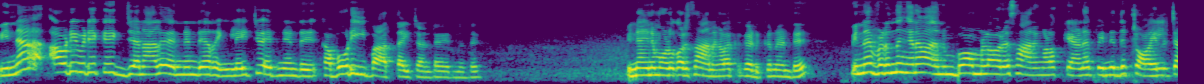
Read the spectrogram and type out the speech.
പിന്നെ അവിടെ ഇവിടെയൊക്കെ ജനാല വരുന്നുണ്ട് റിംഗ് ലൈറ്റ് വരുന്നുണ്ട് കബോർഡ് ഈ ഭാഗത്തായിട്ടാണ് ട്ടോ വരുന്നത്. പിന്നെ അതിന് മുകളിൽ കുറച്ച് സാധനങ്ങളൊക്കെ കിടക്കുന്നുണ്ട്. പിന്നെ ഇവിടെ നിന്ന് ഇങ്ങനെ വരുമ്പോൾ നമ്മൾ ഓരോ സാധനങ്ങളൊക്കെയാണ്. പിന്നെ ഇത് ടോയ്ലറ്റ്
